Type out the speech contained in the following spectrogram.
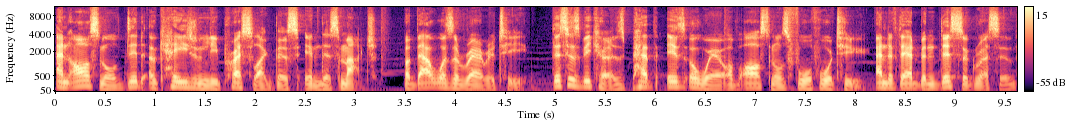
And Arsenal did occasionally press like this in this match, but that was a rarity. This is because Pep is aware of Arsenal's 4-4-2, and if they had been this aggressive,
